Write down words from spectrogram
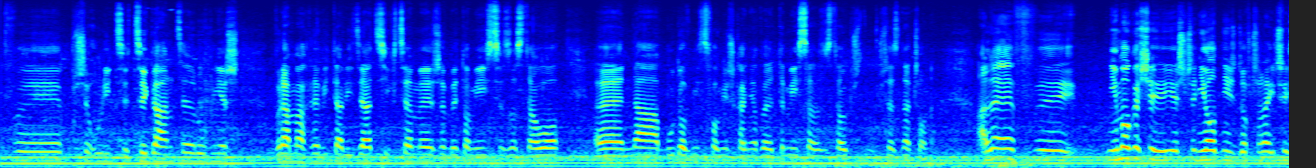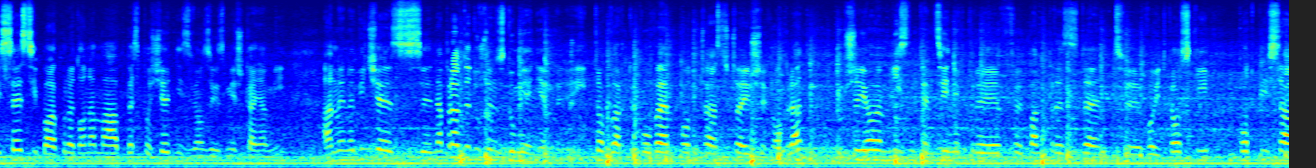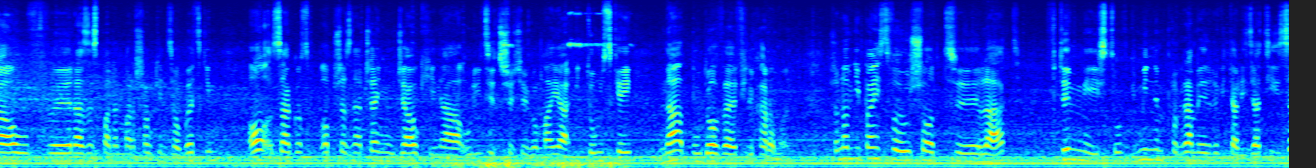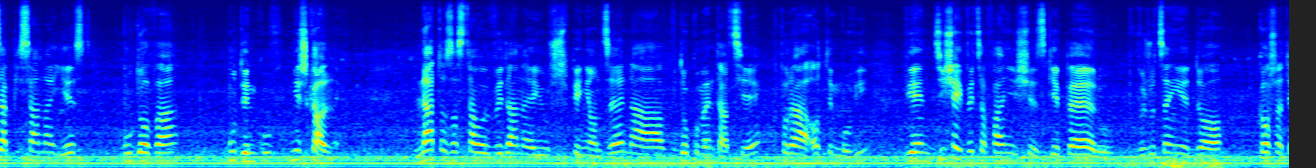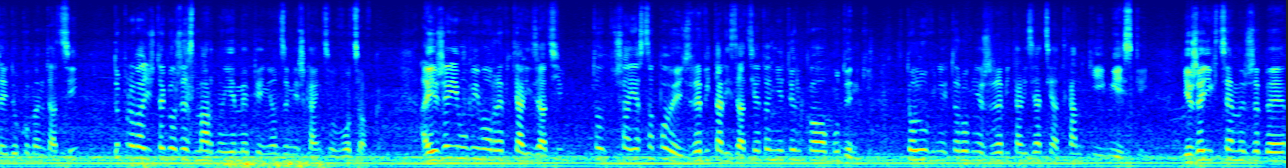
przy ulicy Cygance również w ramach rewitalizacji chcemy, żeby to miejsce zostało e, na budownictwo mieszkaniowe, te miejsca zostały przeznaczone. Ale w, nie mogę się jeszcze nie odnieść do wczorajszej sesji, bo akurat ona ma bezpośredni związek z mieszkaniami, a mianowicie z naprawdę dużym zdumieniem, i to wyartykułowałem podczas wczorajszych obrad, przyjąłem list intencyjny, który pan prezydent Wojtkowski podpisał w, razem z panem marszałkiem Całbeckim o, o przeznaczeniu działki na ulicy 3 Maja i Tumskiej na budowę Filharmonii. Szanowni Państwo, już od y, lat w tym miejscu, w gminnym programie rewitalizacji zapisana jest budowa budynków mieszkalnych. Na to zostały wydane już pieniądze na dokumentację, która o tym mówi, więc dzisiaj wycofanie się z GPR-u, wyrzucenie do kosza tej dokumentacji doprowadzi do tego, że zmarnujemy pieniądze mieszkańców Włocławka. A jeżeli mówimy o rewitalizacji, to trzeba jasno powiedzieć, rewitalizacja to nie tylko budynki, to również, to również rewitalizacja tkanki miejskiej. Jeżeli chcemy, żeby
